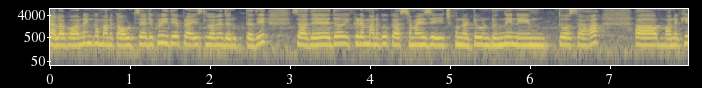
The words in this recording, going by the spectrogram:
చాలా బాగున్నాయి. ఇంకా మనకు అవుట్ సైడ్ కూడా ఇదే ప్రైస్లోనే దొరుకుతుంది. సో అదేదో ఇక్కడ మనకు కస్టమైజ్ చేయించుకున్నట్టు ఉంటుంది. నేమ్తో సహా మనకి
